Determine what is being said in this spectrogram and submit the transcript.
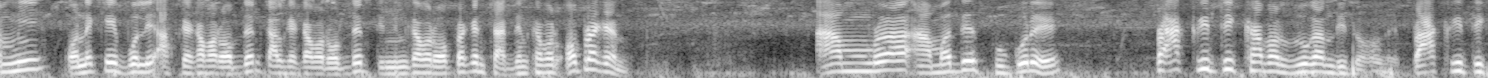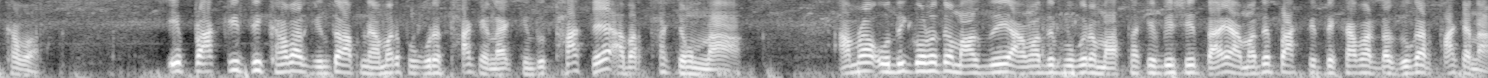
আমি অনেকেই বলি, আজকে খাবার অফ দেন, কালকে খাবার অফ দেন, তিন দিন খাবার অফ রাখেন, চার দিন খাবার অফ রাখেন। আমরা আমাদের পুকুরে প্রাকৃতিক খাবার যোগান দিতে হবে, প্রাকৃতিক খাবার। এই প্রাকৃতিক খাবার কিন্তু আপনি আমার পুকুরে থাকে না, কিন্তু থাকে, আবার থাকেও না। আমরা অধিক গণতে মাছ দিয়ে আমাদের পুকুরে মাছ থাকে বেশি, তাই আমাদের প্রাকৃতিক খাবারটা জোগাড় থাকে না।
